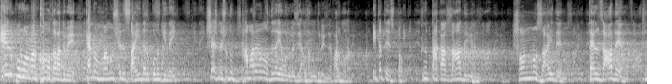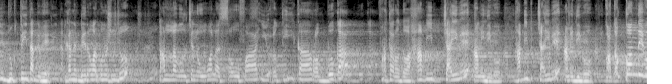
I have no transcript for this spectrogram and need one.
এরপরও আমার ক্ষমতা লাগবে। কেন? মানুষের চাহিদার কোনো কি নেই? শেষ নেই, শুধু খামারের মধ্যে যাইয়া বলবে যে, আলহামদুলিল্লাহ, পারব না। এটাতে স্টপ কিন্তু টাকা যা দিবেন, স্বর্ণ যাই দেন তেল যা দেন, শুধু ঢুকতেই থাকবে। এখানে বের হওয়ার কোনো সুযোগ? তা আল্লাহ বলছেন, ওয়ালা সৌফা ইউতিকা রব্বকা ফাতারদ। হাবিব চাইবে, আমি দিব। হাবিব চাইবে, আমি দিব। কতক্ষণ দিব?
